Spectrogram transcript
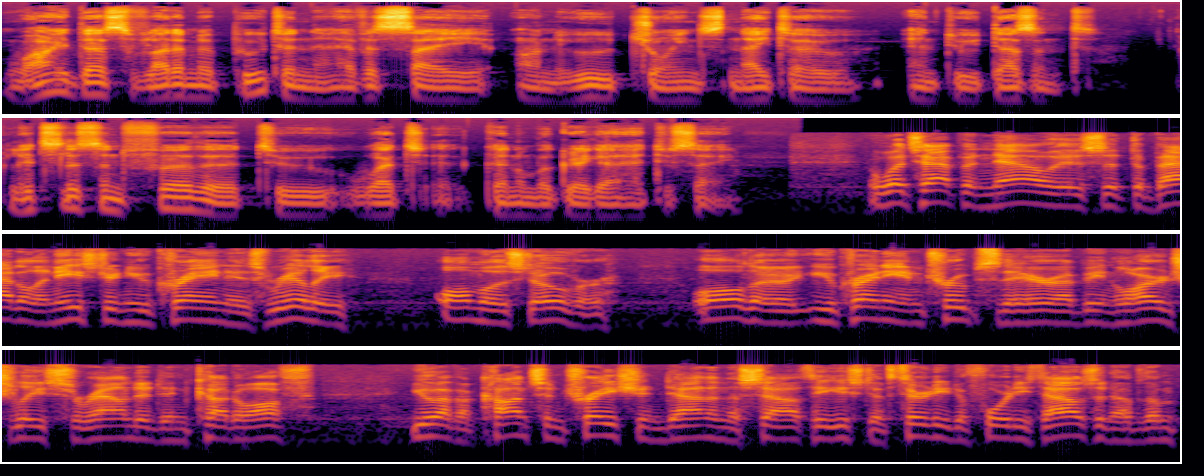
why does Vladimir Putin have a say on who joins NATO and who doesn't? Let's listen further to what Colonel Macgregor had to say. What's happened now is that the battle in eastern Ukraine is really almost over all the Ukrainian troops there have been largely surrounded and cut off. You have a concentration down in the southeast of 30 to 40,000 of them.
